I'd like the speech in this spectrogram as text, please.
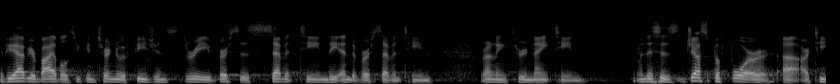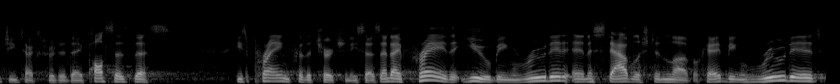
If you have your Bibles, you can turn to Ephesians 3, verses 17, the end of verse 17, running through 19. And this is just before uh, our teaching text for today. Paul says this. He's praying for the church, and he says, And I pray that you, being rooted and established in love, okay, being rooted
